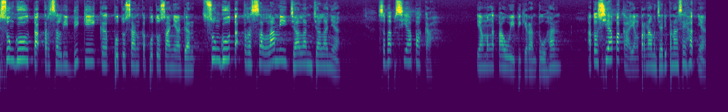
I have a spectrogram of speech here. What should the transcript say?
Sungguh tak terselidiki keputusan-keputusannya dan sungguh tak terselami jalan-jalannya. Sebab siapakah yang mengetahui pikiran Tuhan atau siapakah yang pernah menjadi penasehatnya?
